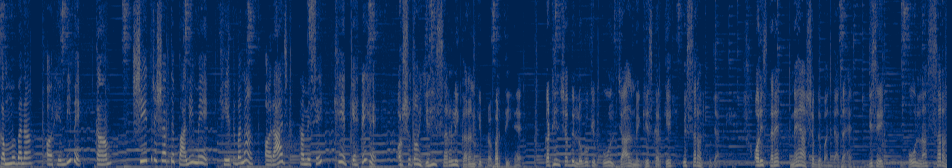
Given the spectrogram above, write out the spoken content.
कम बना और हिंदी में काम। क्षेत्र शब्द पाली में खेत बना और आज हम इसे खेत कहते हैं। और श्रोताओं, यही सरलीकरण की प्रवृत्ति है। कठिन शब्द लोगों के बोल चाल में घिस करके वे सरल हो जाते हैं और इस तरह नया शब्द बन जाता है, जिसे बोलना सरल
